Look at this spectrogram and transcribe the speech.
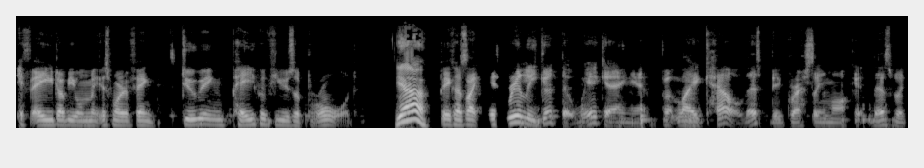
if AEW will make this more of a thing, doing pay per views abroad. Yeah, because like it's really good that we're getting it but like hell there's big wrestling market there's like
